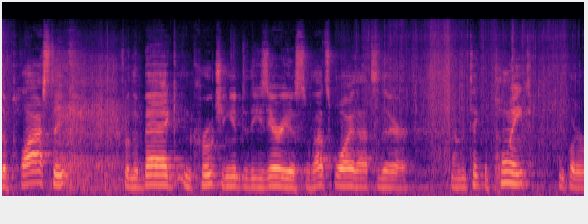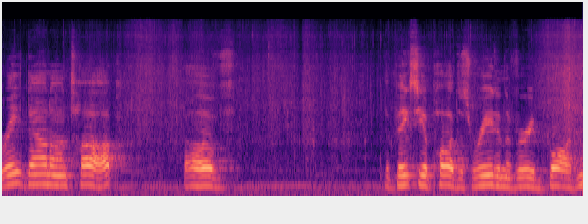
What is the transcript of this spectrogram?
the plastic from the bag encroaching into these areas, so that's why that's there. Now I'm going to take the point and put it right down on top of the Banksia pod that's right in the very bottom.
